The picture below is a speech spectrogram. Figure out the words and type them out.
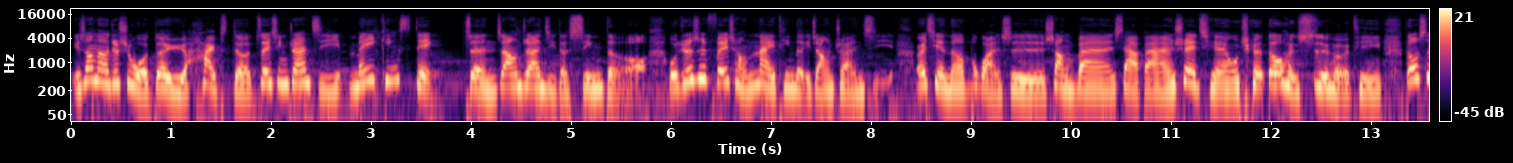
以上呢，就是我对于 Hypes 的最新专辑 Making Stick。整张专辑的心得哦，我觉得是非常耐听的一张专辑，而且呢，不管是上班、下班、睡前，我觉得都很适合听，都是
